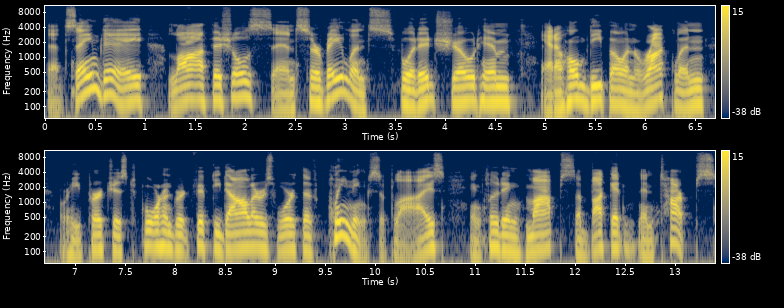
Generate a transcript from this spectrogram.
That same day, law officials and surveillance footage showed him at a Home Depot in Rockland where he purchased $450 worth of cleaning supplies, including mops, a bucket, and tarps.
